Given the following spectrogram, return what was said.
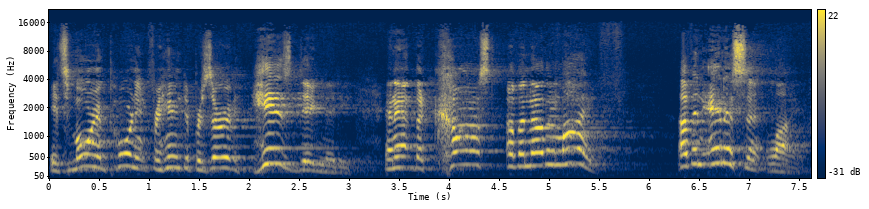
It's more important for him to preserve his dignity and at the cost of another life, of an innocent life.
